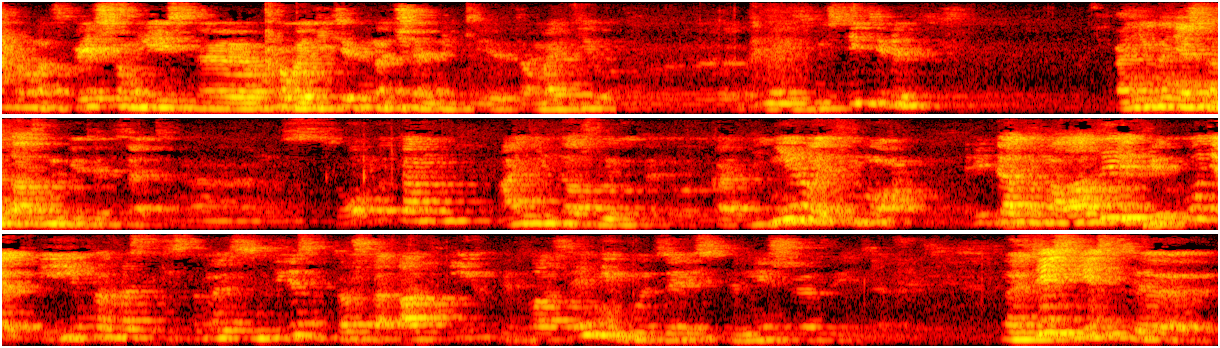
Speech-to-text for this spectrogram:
информации. Конечно, у меня есть э, руководители, начальники там, отделов, мои заместители. Они, конечно, должны быть обязательно с опытом, они должны вот это вот координировать, но ребята молодые приходят, и им как раз таки становится интересно, потому что от их предложений будет зависеть дальнейшее развитие. Но здесь есть э,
